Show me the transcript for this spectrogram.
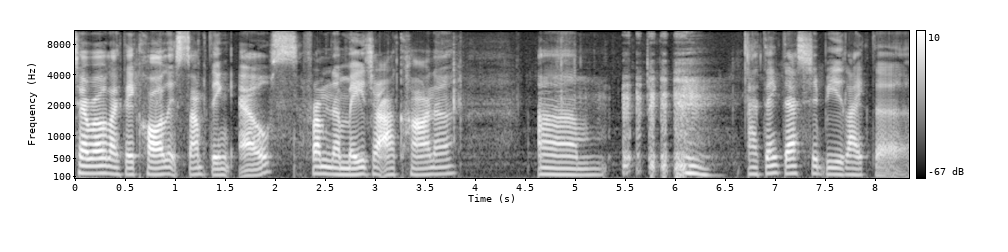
tarot, like they call it something else from the major arcana. Um, I think that should be like the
